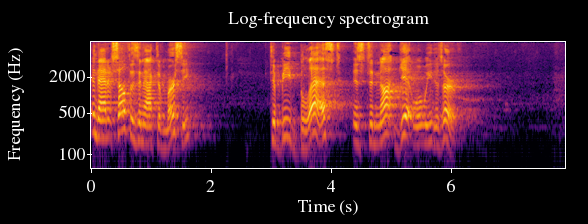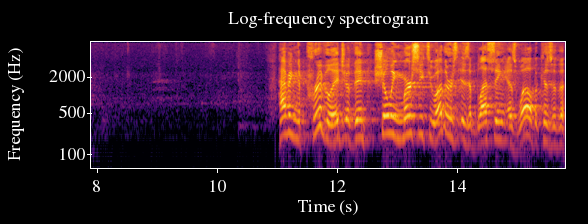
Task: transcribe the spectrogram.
And that itself is an act of mercy. To be blessed is to not get what we deserve. Having the privilege of then showing mercy to others is a blessing as well because of the,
